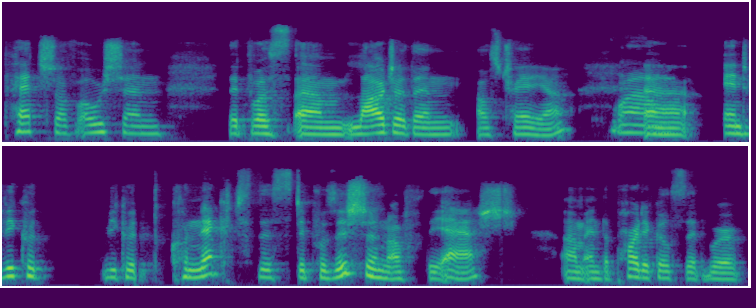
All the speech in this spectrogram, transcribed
patch of ocean that was um, larger than Australia. Wow. Uh, and we could we could connect this deposition of the ash um, and the particles that were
